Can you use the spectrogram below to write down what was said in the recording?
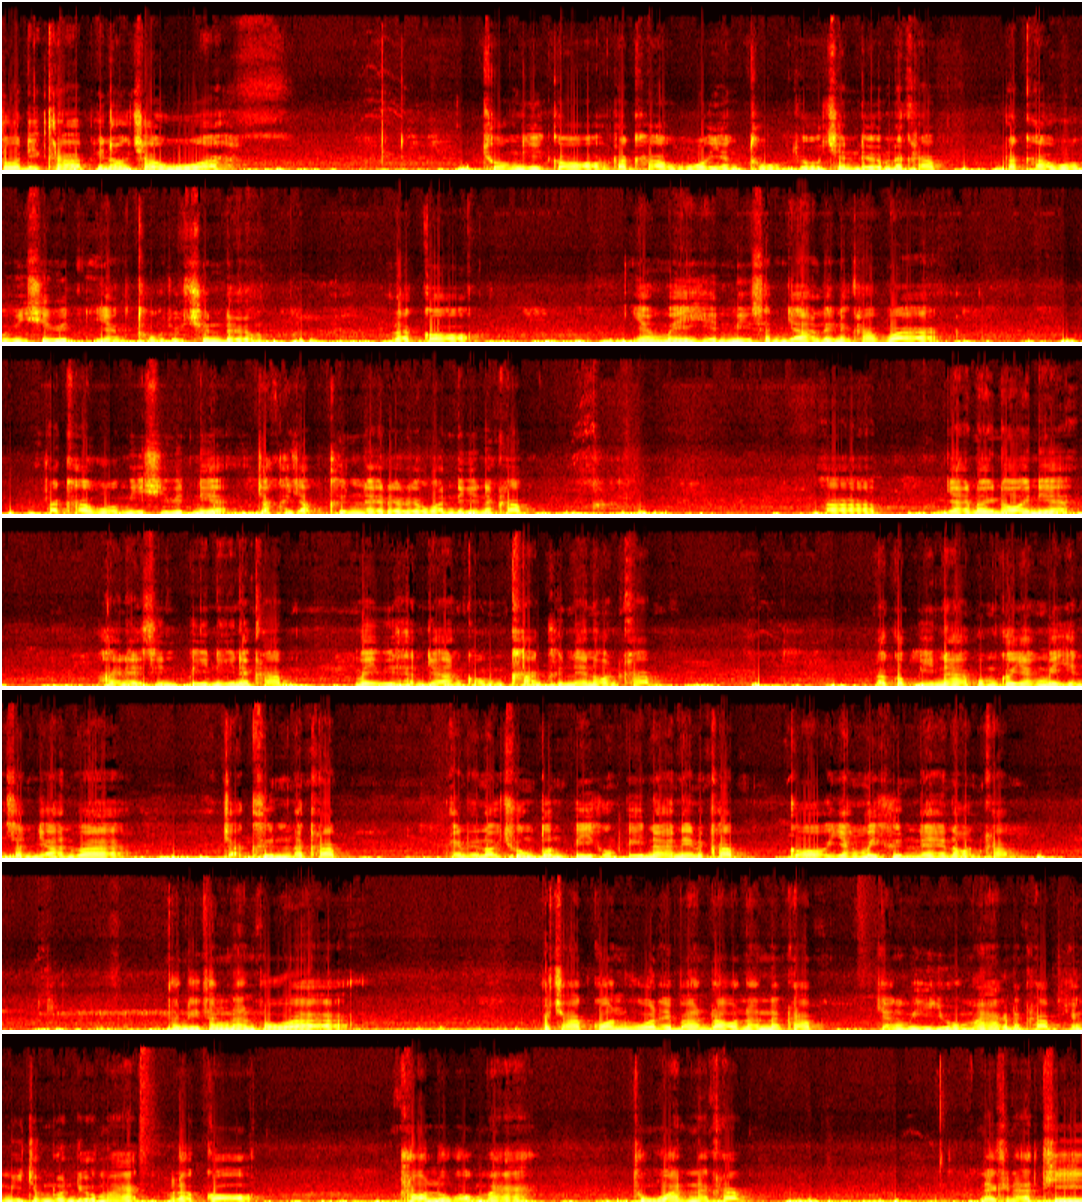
สวัสดีครับพี่น้องชาววัว ช่วงนี้ก็ราคาวัวยังถูกอยู่เช่นเดิมนะครับ ราคาวัวมีชีวิตยังถูกอยู่เช่นเดิม แล้วก็ยังไม่เห็นมีสัญญาณเลยนะครับว่า ราคาวัวมีชีวิตเนี่ยจะขยับขึ้นในเร็วๆวันนี้นะครับออย่างน้อยๆเนี่ยภายในสิ้นปีนี้นะครับ ไม่มีสัญญาณของขาขึ้นแน่นอนครับแล้วก็ปีหน้าผมก็ยังไม่เห็นสัญญาณว่า จะขึ้นนะครับ อย่างน้อยๆช่วงต้นปีของปีหน้าเนี่ยนะครับ ก็ยังไม่ขึ้นแน่นอนครับ ทั้งนี้ทั้งนั้นเพราะว่าประชากรวัวในบ้านเรานั้นนะครับ ยังมีอยู่มากนะครับ ยังมีจำนวนอยู่มาก แล้วก็คลอดลูกออกมาทุกวันนะครับ ในขณะที่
